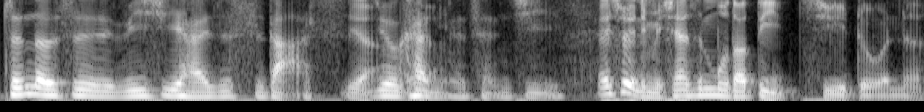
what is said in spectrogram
真的是 VC 还是实打实，就看你的成绩。哎，所以你们现在是募到第几轮了？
